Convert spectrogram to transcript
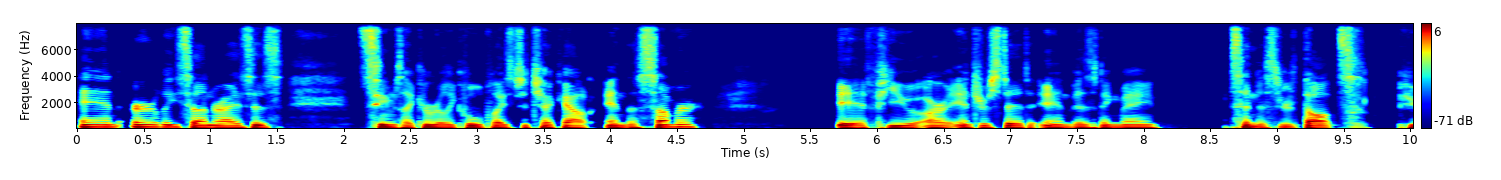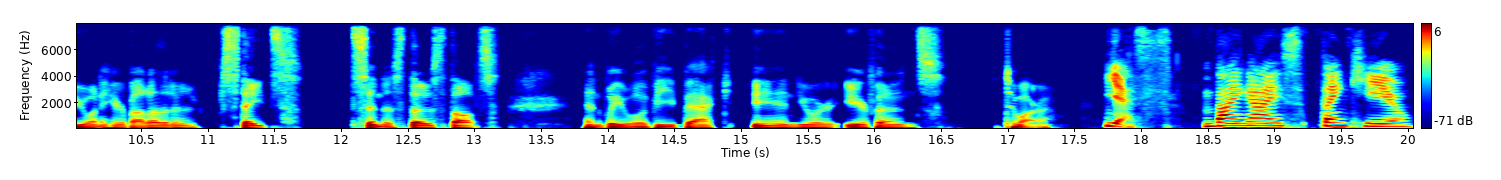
and early sunrises. Seems like a really cool place to check out in the summer. If you are interested in visiting Maine, send us your thoughts. If you want to hear about other states, send us those thoughts. And we will be back in your earphones tomorrow. yes. Bye, guys. Thank you.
